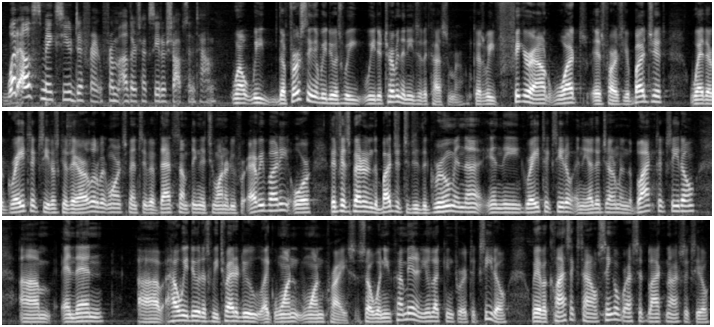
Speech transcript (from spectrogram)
What else makes you different from other tuxedo shops in town? Well, we the first thing that we do is we, we determine the needs of the customer because we figure out what, as far as your budget, whether gray tuxedos because they are a little bit more expensive, if that's something that you want to do for everybody, or if it fits better in the budget to do the groom in the in the gray tuxedo and the other gentleman in the black tuxedo, um, and then. Uh, how we do it is we try to do like one one price. So when you come in and you're looking for a tuxedo, we have a classic style single-breasted black notch tuxedo.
